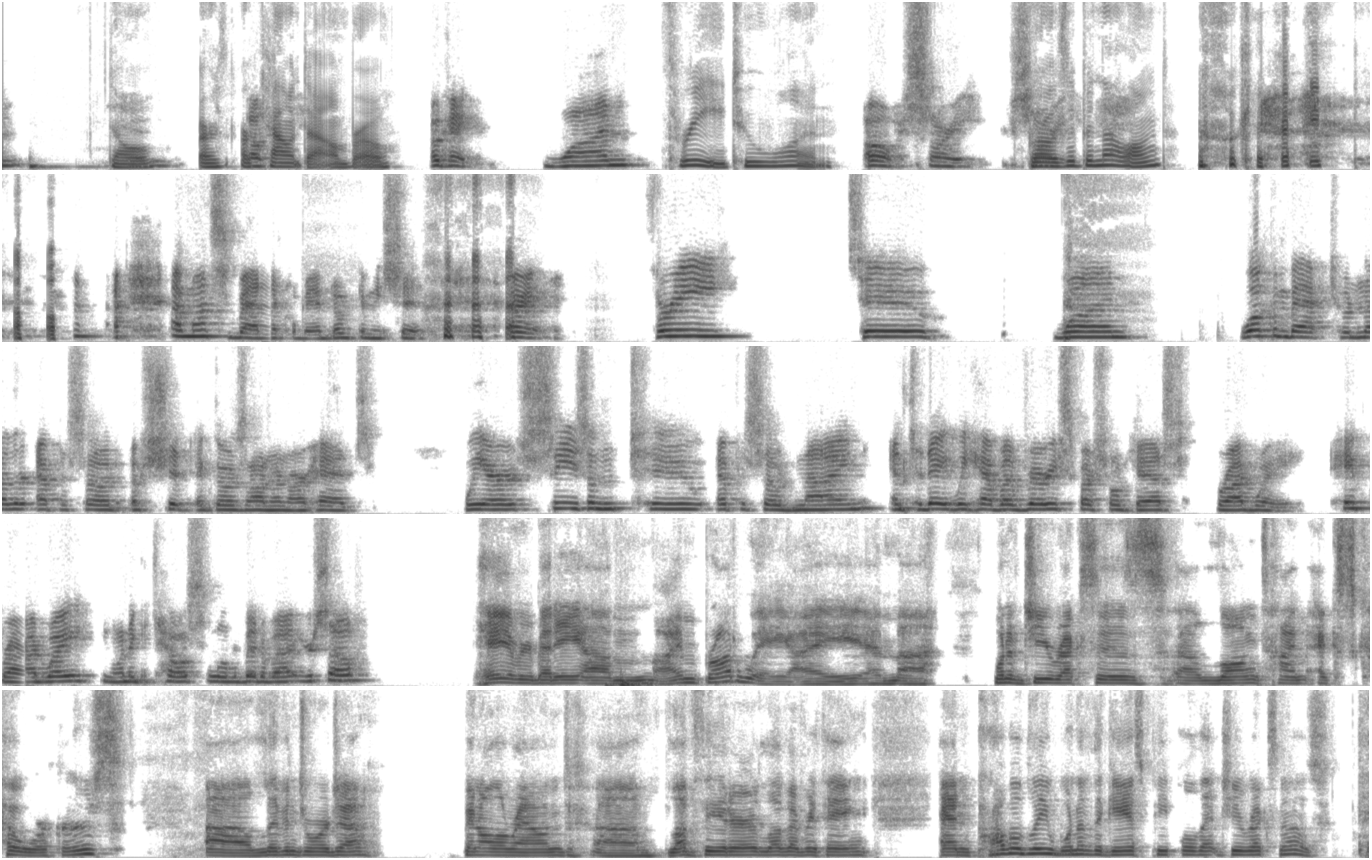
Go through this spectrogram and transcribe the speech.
One. No, two- our, our Oh. countdown, bro. Okay. One. Three, two, one. Oh, sorry. Bro, has it been that long? okay. I'm on sabbatical, man. Don't give me shit. All right. Three, two, one. Welcome back to another episode of Shit That Goes On in Our Heads. We are season two, episode nine, and today we have a very special guest, Broadway. Hey, Broadway, you want to tell us a little bit about yourself? Hey, everybody. Um, I'm Broadway. I am uh, one of G Rex's uh, longtime ex coworkers. Uh, live in Georgia, been all around, uh, love theater, love everything, and probably one of the gayest people that G Rex knows.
